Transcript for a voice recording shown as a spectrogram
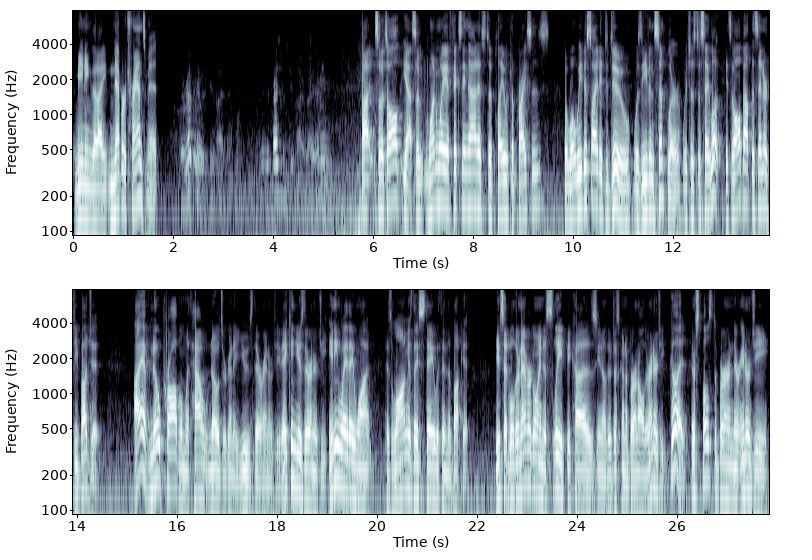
meaning that I never transmit. The revenue was too high then. The price was too high, right? I mean. Uh, so it's all, yeah, so one way of fixing that is to play with the prices. But what we decided to do was even simpler, which is to say, look, it's all about this energy budget. I have no problem with how nodes are going to use their energy. They can use their energy any way they want as long as they stay within the bucket. You said, well, they're never going to sleep because you know, they're just going to burn all their energy. Good. They're supposed to burn their energy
